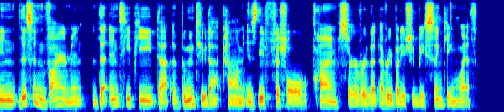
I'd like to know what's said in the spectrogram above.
in this environment, the ntp.ubuntu.com is the official time server that everybody should be syncing with.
